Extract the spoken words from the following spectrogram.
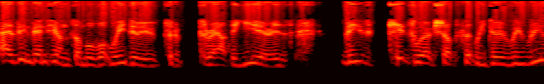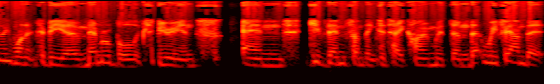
as Inventi Ensemble, what we do sort of throughout the year is these kids workshops that we do, we really want it to be a memorable experience and give them something to take home with them. That we found that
